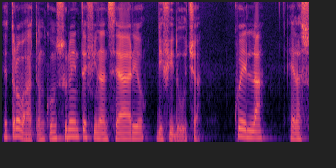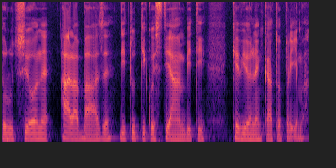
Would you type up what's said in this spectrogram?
e trovate un consulente finanziario di fiducia. Quella è la soluzione alla base di tutti questi ambiti che vi ho elencato prima.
